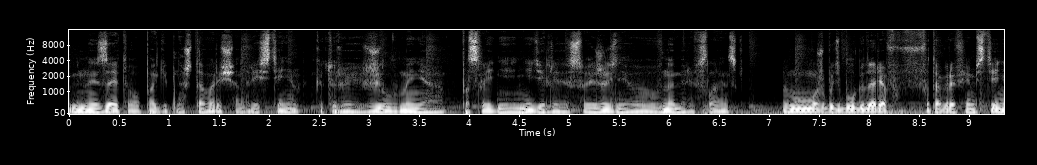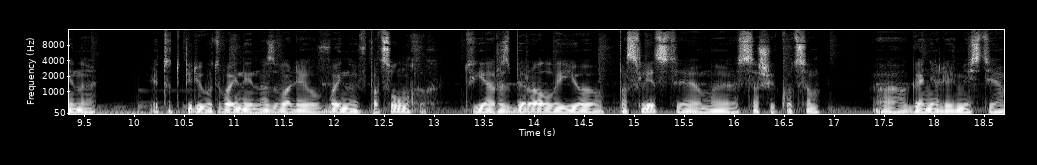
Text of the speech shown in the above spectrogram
именно из-за этого погиб наш товарищ Андрей Стенин, который жил у меня последние недели своей жизни в номере в Славянске. Может быть, благодаря фотографиям Стенина этот период войны назвали «войной в подсолнухах». Я разбирал ее последствия. Мы с Сашей Коцем а, гоняли вместе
